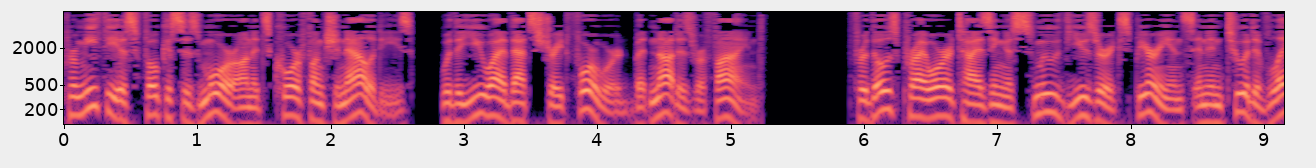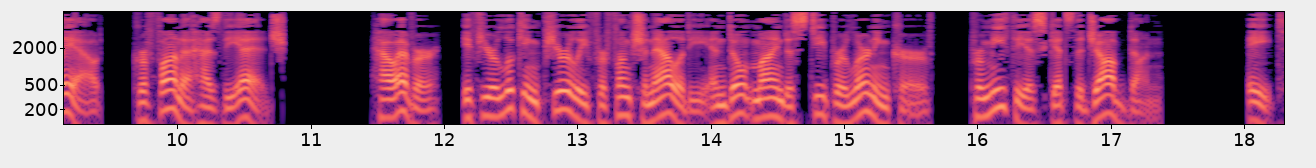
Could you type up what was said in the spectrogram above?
Prometheus focuses more on its core functionalities, with a UI that's straightforward but not as refined. For those prioritizing a smooth user experience and intuitive layout, Grafana has the edge. However, if you're looking purely for functionality and don't mind a steeper learning curve, Prometheus gets the job done. 8.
